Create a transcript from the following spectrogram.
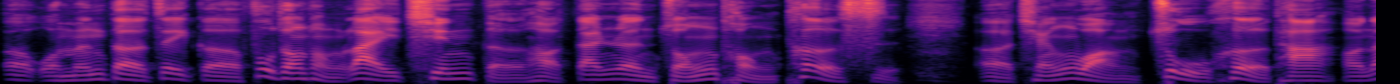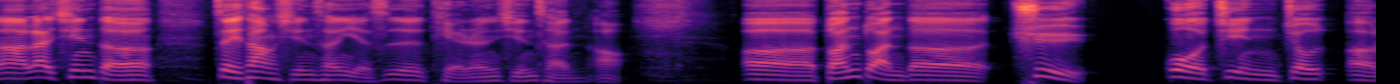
呃我们的这个副总统赖清德哈担任总统特使，呃前往祝贺他哦，那赖清德这趟行程也是铁人行程啊。呃，短短的去过境就呃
